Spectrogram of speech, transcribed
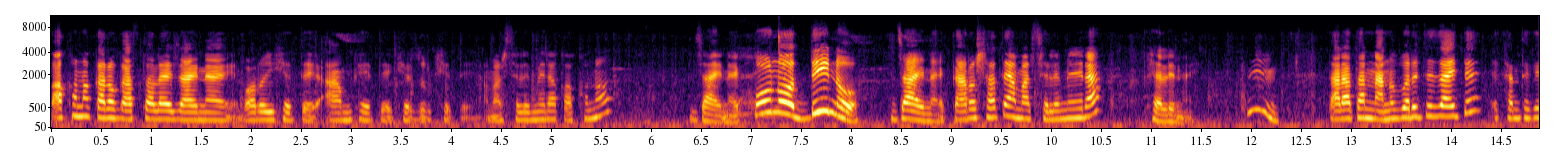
কখনো কারও গাছতলায় যায় নাই, বড়ই খেতে, আম খেতে, খেজুর খেতে। আমার ছেলে মেয়েরা কখনো যায় নাই কোনো দিনও যায় নাই। কারোর সাথে আমার ছেলে মেয়েরা খেলে নাই। হুম, তারা তার নানু বাড়িতে যাইতে, এখান থেকে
